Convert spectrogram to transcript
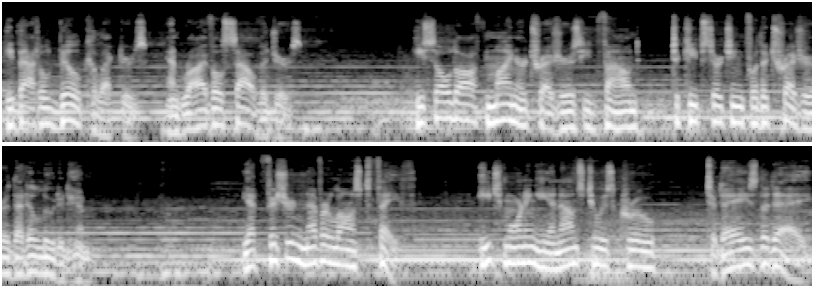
He battled bill collectors and rival salvagers. He sold off minor treasures he'd found to keep searching for the treasure that eluded him. Yet Fisher never lost faith. Each morning he announced to his crew, Today's the day.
